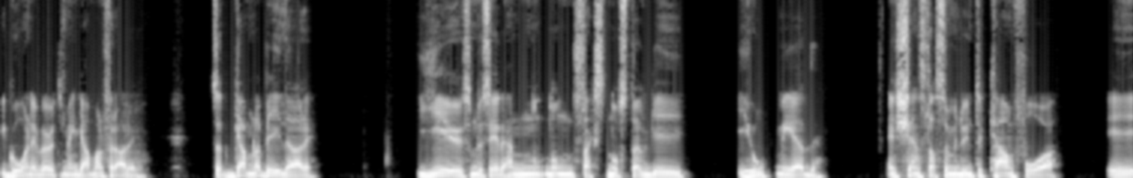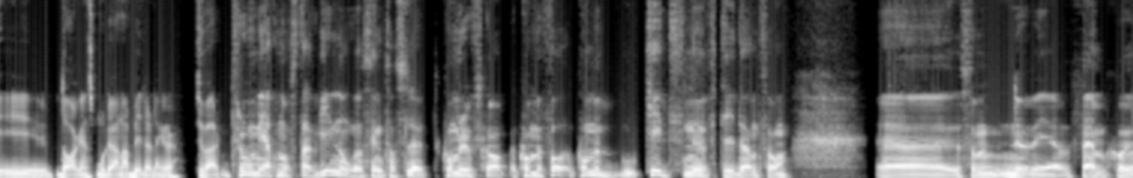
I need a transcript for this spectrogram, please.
igår när vi var ute med en gammal Ferrari. Mm. Så att gamla bilar ger ju, som du säger, det här, någon slags nostalgi ihop med en känsla som du inte kan få i, i, dagens moderna bilar längre. Tyvärr. Tror ni att nostalgin någonsin tar slut? Kommer, det skapa, kommer, få, kommer kids nu för tiden som eh, som nu är fem, sju,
